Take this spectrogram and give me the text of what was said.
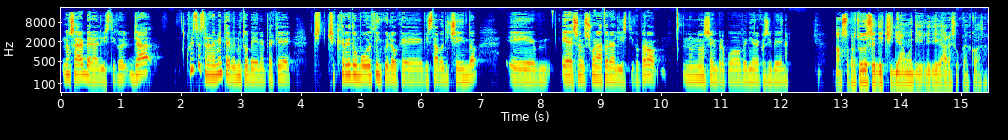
non sarebbe realistico. Già, questo stranamente è venuto bene perché ci, ci credo molto in quello che vi stavo dicendo e, e è su- suonato realistico, però non- non sempre può venire così bene. No, soprattutto se decidiamo di litigare su qualcosa.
